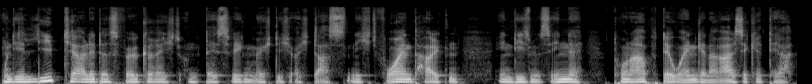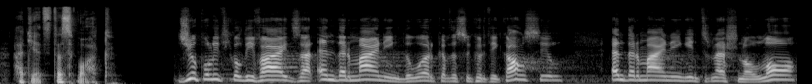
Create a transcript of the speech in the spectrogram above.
Und ihr liebt ja alle das Völkerrecht und deswegen möchte ich euch das nicht vorenthalten. In diesem Sinne, Ton ab, der UN-Generalsekretär hat jetzt das Wort. Geopolitical divides are undermining the work of the Security Council, undermining international law,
